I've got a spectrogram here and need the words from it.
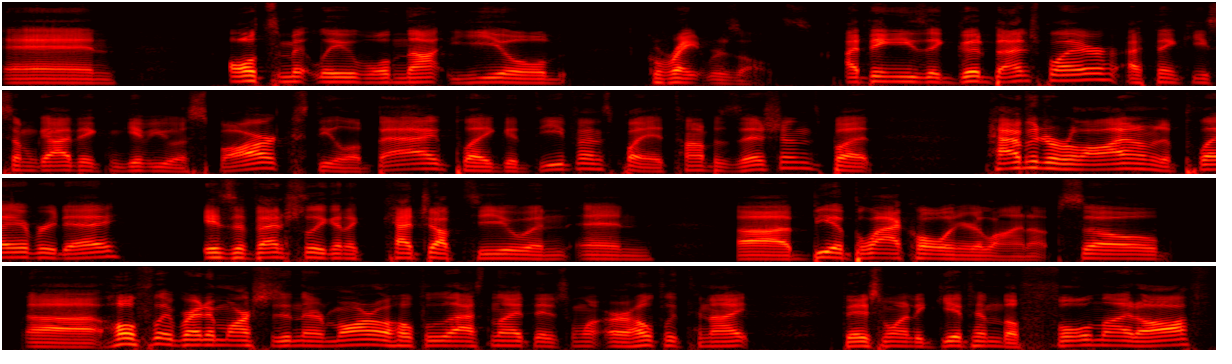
and ultimately will not yield great results. I think he's a good bench player. I think he's some guy that can give you a spark, steal a bag, play good defense, play a ton of positions, but having to rely on him to play every day is eventually going to catch up to you and and uh, be a black hole in your lineup. So uh, hopefully Brandon Marsh is in there tomorrow. Hopefully last night they just want, or hopefully tonight they just wanted to give him the full night off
